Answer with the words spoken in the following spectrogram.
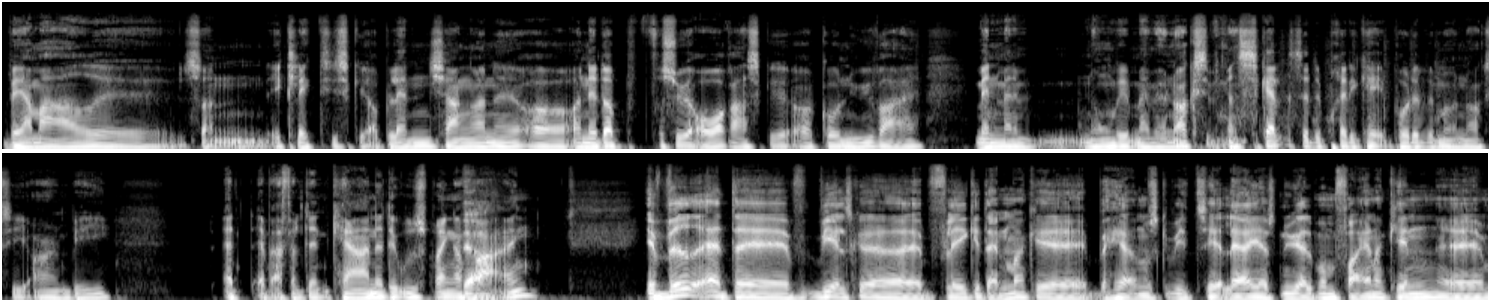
være meget øh, sådan eklektiske og blande genrerne, og, og netop forsøge at overraske og gå nye veje. Men man, nogen vil, man vil jo nok, hvis man skal sætte et prædikat på det, vil man jo nok sige R&B. At, at i hvert fald den kerne, det udspringer Ja. ja. fra, ikke? Jeg ved, at øh, vi elsker øh, Flake i Danmark øh, her. Nu skal vi til at lære jeres nye album Fine at kende, øh,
